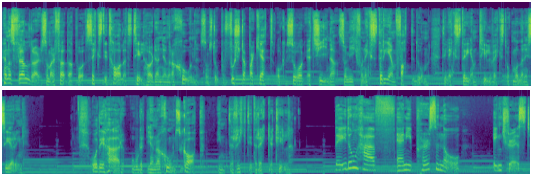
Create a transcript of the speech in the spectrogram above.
Hennes föräldrar som är födda på 60-talet tillhör den generation som stod på första parkett och såg ett Kina som gick från extrem fattigdom till extrem tillväxt och modernisering. Och det är här ordet generationsgap inte riktigt räcker till. They don't have any personal interest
